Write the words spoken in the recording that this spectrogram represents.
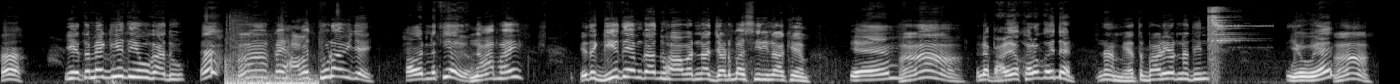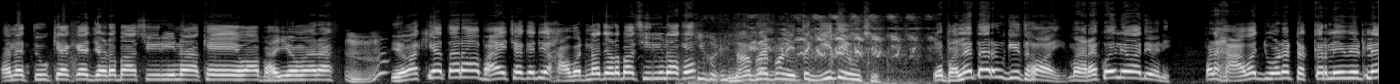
હા. એ તમે ગીત એવું ગાધું? હે? હા કઈ હાવજ થોડો આવી જાય? હાવજ નથી આવ્યો? ના ભાઈ. એ તો ગીત એમ ગાધું હાવજના જડબા સીરી નાખે એમ. એમ? હા. એટલે ભાળ્યો ખરો કોઈ દે ના મેં તો ભાળ્યો જ નથી. એવું એમ? અને તું કે કે જડબા સીરી નાખે એવા ભાઈઓ મારા. એવા ક્યાં તારા ભાઈ છે કે જે હાવજના જડબા સીરી નાખે? ના ભાઈ પણ એ તો ગીત એવું છે. એ ભલે તારું ગીત હોય મારે કોઈ લેવા દેવાની. પણ હાવજ જોડે ટક્કર લેવી એટલે?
